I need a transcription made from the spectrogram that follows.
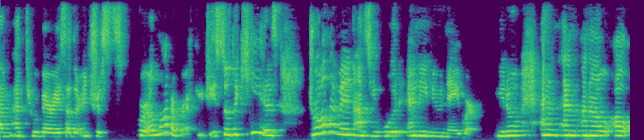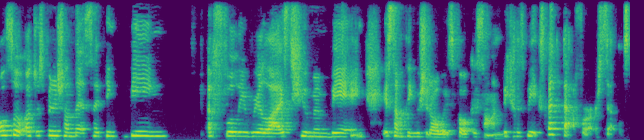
um, and through various other interests for a lot of refugees. So the key is draw them in as you would any new neighbor you know? And and and I'll, I'll also i'll just finish on this. I think being a fully realized human being is something we should always focus on because we expect that for ourselves.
